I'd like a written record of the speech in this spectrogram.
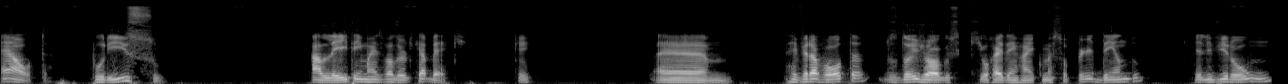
é alta. Por isso, a lei tem mais valor do que a Beck. Okay? É, reviravolta dos dois jogos que o Heidenheim começou perdendo, ele virou um.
